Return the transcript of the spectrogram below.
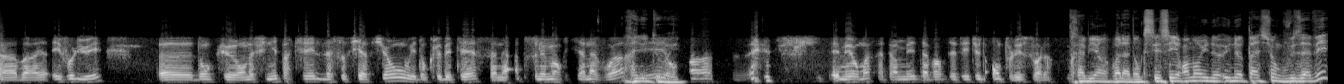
ça va évoluer. Euh, donc euh, on a fini par créer l'association et donc le BTS ça n'a absolument rien à voir. Rien du tout, oui. moins- mais au moins ça permet d'avoir des études en plus voilà. Très bien. Voilà. Donc c'est c'est vraiment une, une passion que vous avez.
